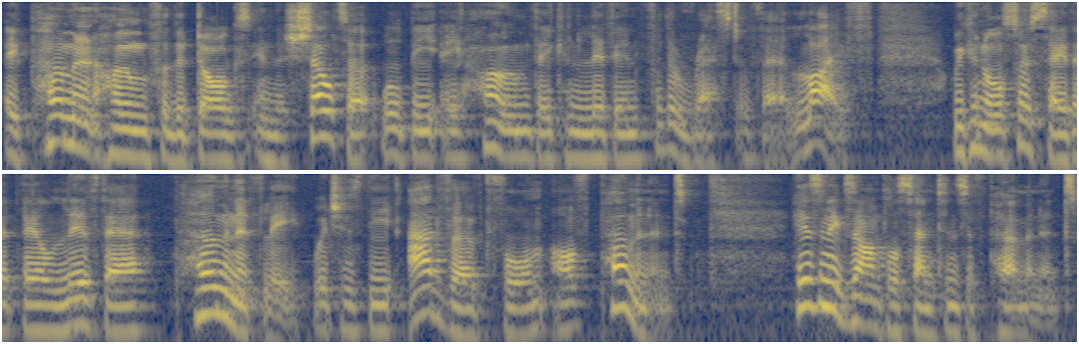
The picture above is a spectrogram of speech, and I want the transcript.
A permanent home for the dogs in the shelter will be a home they can live in for the rest of their life. We can also say that they'll live there permanently, which is the adverb form of permanent. Here's an example sentence of permanent.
